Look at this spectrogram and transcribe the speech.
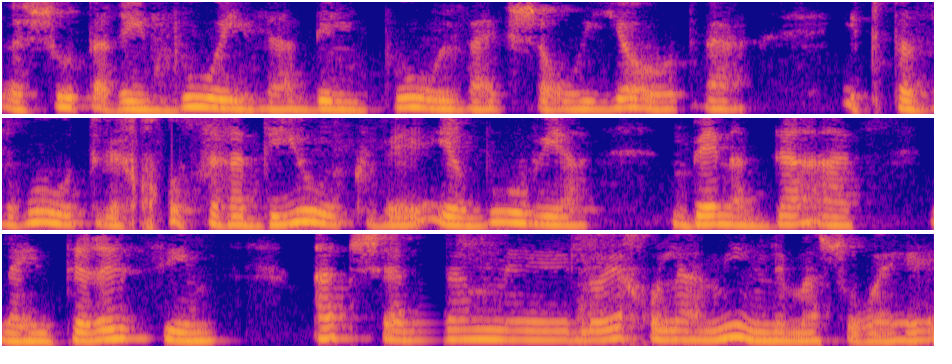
רשות הריבוי והבלבול והאפשרויות וההתפזרות וחוסר הדיוק וערבוביה בין הדעת לאינטרסים, עד שאדם אה, לא יכול להאמין למה שהוא רואה,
